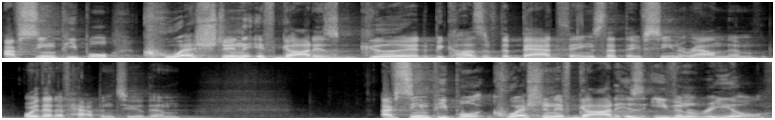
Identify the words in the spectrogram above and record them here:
I've seen people question if God is good because of the bad things that they've seen around them or that have happened to them. I've seen people question if God is even real.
